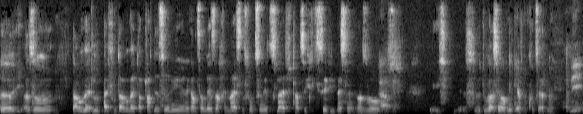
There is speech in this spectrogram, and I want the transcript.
Äh, also Dagobert live und Dagobert ab Platte ist irgendwie eine ganz andere Sache. Meistens funktioniert es live tatsächlich sehr viel besser. Also ah, okay. ich, du warst ja noch nie auf einem Konzert, ne? Nee.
